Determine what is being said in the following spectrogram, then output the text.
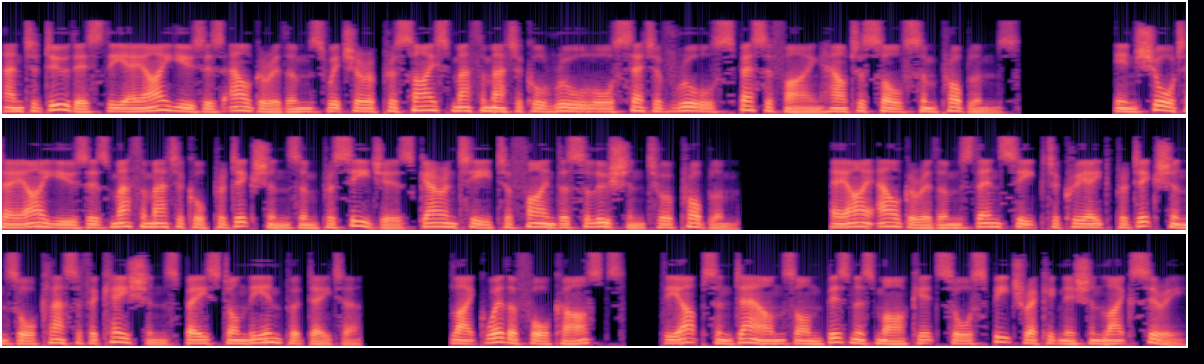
And to do this the AI uses algorithms which are a precise mathematical rule or set of rules specifying how to solve some problems. In short AI uses mathematical predictions and procedures guaranteed to find the solution to a problem. AI algorithms then seek to create predictions or classifications based on the input data. Like weather forecasts, the ups and downs on business markets or speech recognition like Siri.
